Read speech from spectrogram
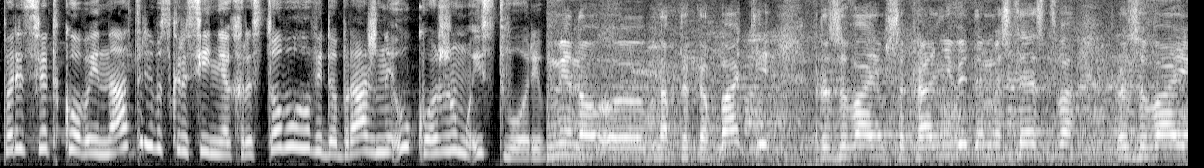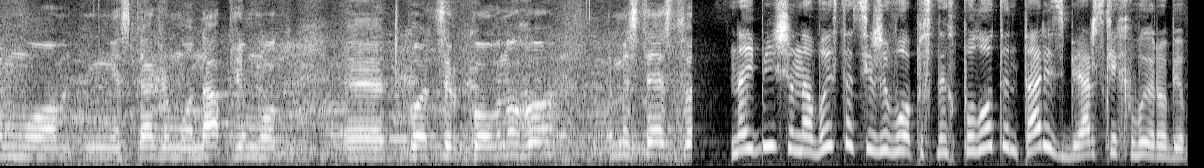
Передсвятковий настрій Воскресіння Христового відображений у кожному із творів. Ми на, е, Прикарпатті розвиваємо сакральні види мистецтва, розвиваємо, скажімо, напрямок е, такого церковного мистецтва. Найбільше на виставці живописних полотен та різьбярських виробів.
